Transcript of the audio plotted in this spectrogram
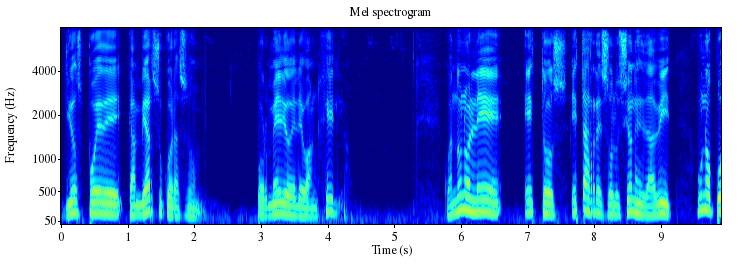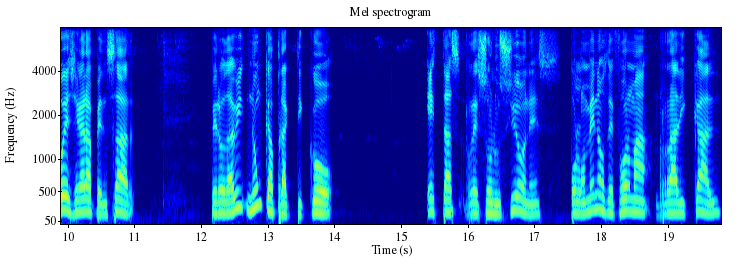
Dios puede cambiar su corazón por medio del Evangelio. Cuando uno lee estos, estas resoluciones de David, uno puede llegar a pensar, pero David nunca practicó estas resoluciones, por lo menos de forma radical.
